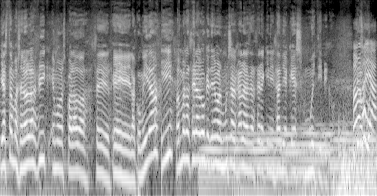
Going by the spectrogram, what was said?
Ya estamos en Olavik, hemos parado a hacer eh, la comida y vamos a hacer algo que tenemos muchas ganas de hacer aquí en Islandia que es muy típico. ¡Vamos Pero allá!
